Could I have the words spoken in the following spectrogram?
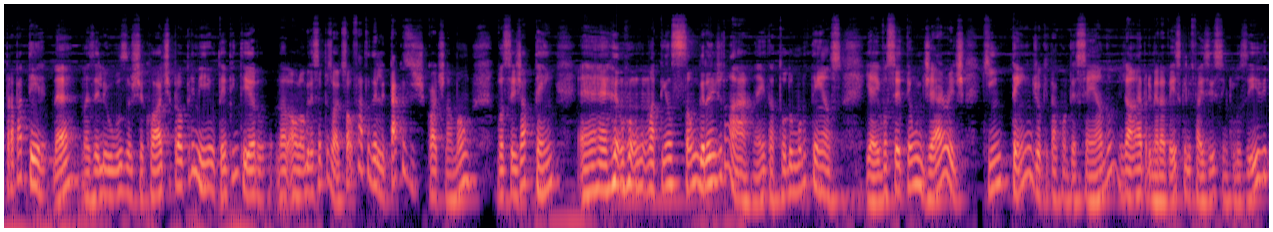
para bater, né? Mas ele usa o chicote para oprimir o tempo inteiro ao longo desse episódio. Só o fato dele estar tá com esse chicote na mão, você já tem é, uma tensão grande no ar, né? E tá todo mundo tenso. E aí você tem um Jared que entende o que está acontecendo, já é a primeira vez que ele faz isso, inclusive,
